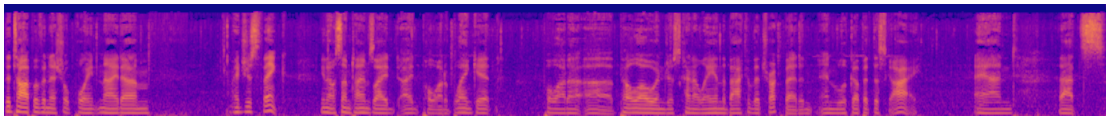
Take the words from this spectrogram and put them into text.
the top of initial point, and I'd um, I just think, you know, sometimes I'd I'd pull out a blanket, pull out a, a pillow, and just kind of lay in the back of the truck bed and, and look up at the sky, and that's,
